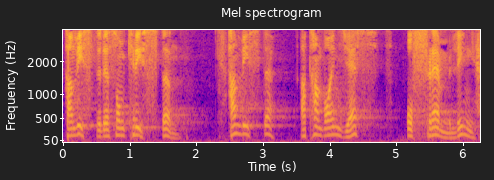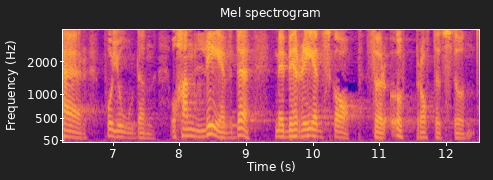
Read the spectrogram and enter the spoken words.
Han visste det som kristen. Han visste att han var en gäst och främling här på jorden och han levde med beredskap för uppbrottets stund.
